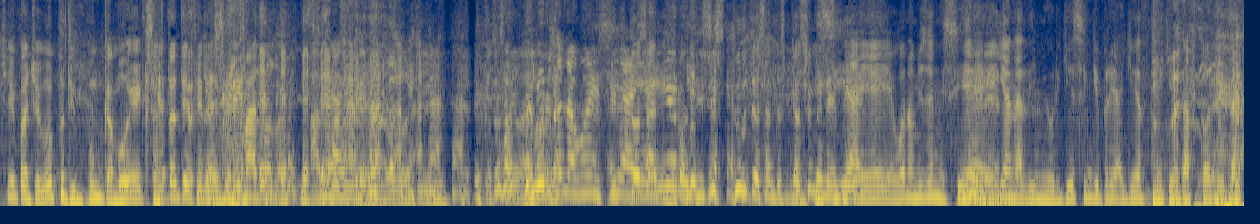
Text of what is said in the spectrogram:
Και είπα και εγώ από την πούγκα μου, εξαρτάται Και θέλετε. χρηματοδοτεί. Μπορούσα να πω η Εκτός αν οι CIA. ερωτήσεις τούτες αν τις πιάσουμε Η εμείς. CIA, εγώ νομίζω είναι η CIA για να δημιουργήσει την κυπριακή εθνική ταυτότητα.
